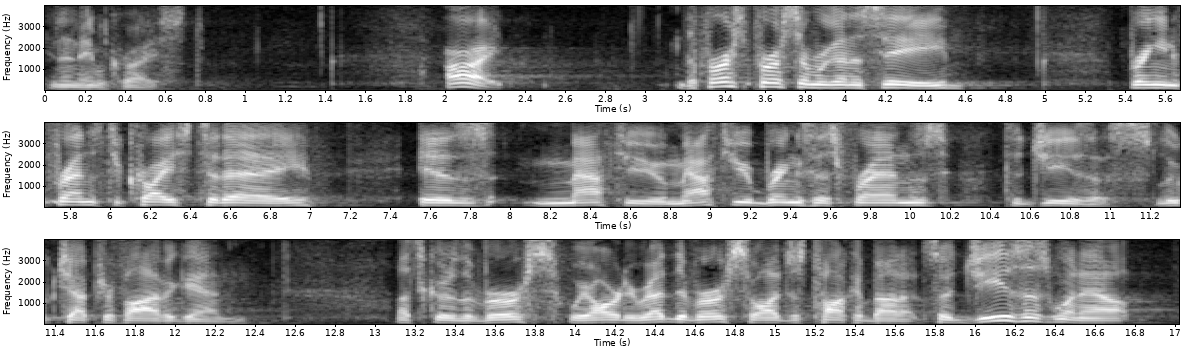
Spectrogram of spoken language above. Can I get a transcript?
in the name of Christ. All right. The first person we're going to see bringing friends to Christ today is Matthew. Matthew brings his friends to Jesus. Luke chapter 5 again. Let's go to the verse. We already read the verse, so I'll just talk about it. So Jesus went out,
